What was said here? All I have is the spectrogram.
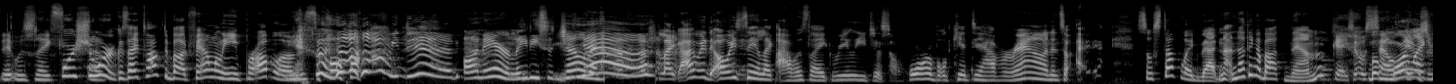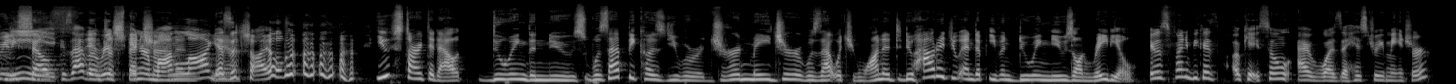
It was like For uh, sure, because I talked about family problems. we did. on air, ladies and gentlemen. Yeah. Like I would always say, like I was like really just a horrible kid to have around, and so I, so stuff like that. Not, nothing about them. Okay, so but self- more it was like really me because I have a rich inner introspection and- monologue as a child. You started out doing the news. Was that because you were a journal major? Was that what you wanted to do? How did you end up even doing news on radio? it was funny because okay, so I was a history major.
